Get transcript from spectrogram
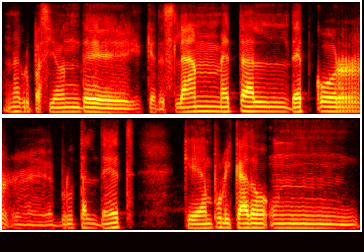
una agrupación de que de slam, metal, deathcore, eh, brutal death que han publicado un,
